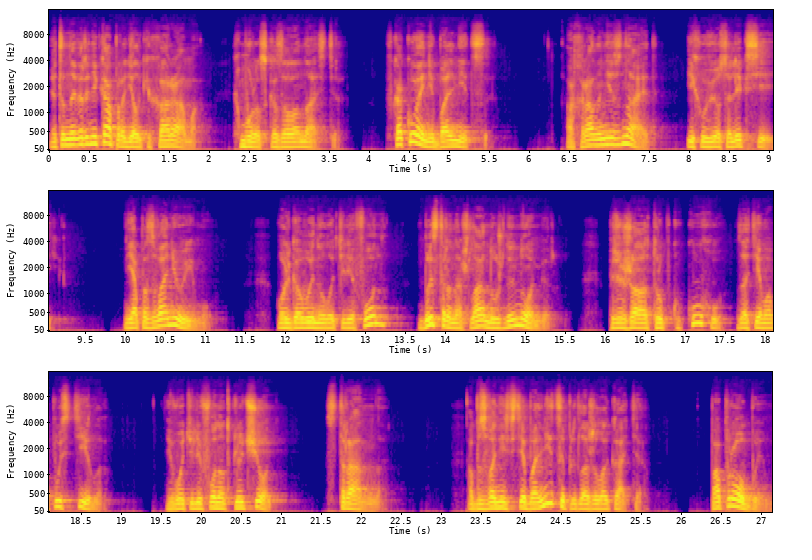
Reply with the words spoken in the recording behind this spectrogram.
«Это наверняка проделки Харама хмуро сказала Настя. В какой они больнице? Охрана не знает. Их увез Алексей. Я позвоню ему. Ольга вынула телефон, быстро нашла нужный номер. Прижала трубку к уху, затем опустила. Его телефон отключен. Странно. Обзвонить все больницы, предложила Катя. Попробуем.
